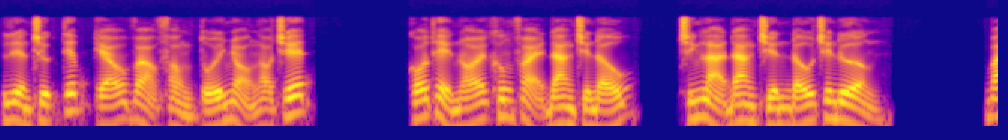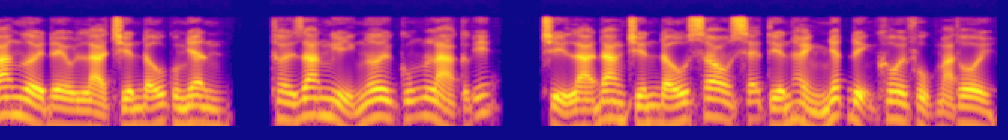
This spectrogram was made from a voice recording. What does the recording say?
liền trực tiếp kéo vào phòng tối nhỏ ngao chết. Có thể nói không phải đang chiến đấu, chính là đang chiến đấu trên đường. Ba người đều là chiến đấu cùng nhân, thời gian nghỉ ngơi cũng là cực ít, chỉ là đang chiến đấu sau sẽ tiến hành nhất định khôi phục mà thôi.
